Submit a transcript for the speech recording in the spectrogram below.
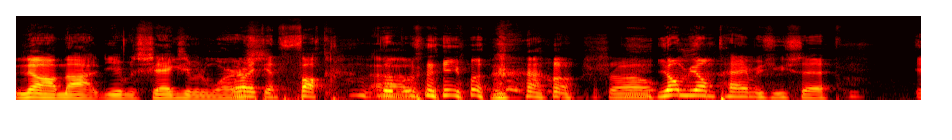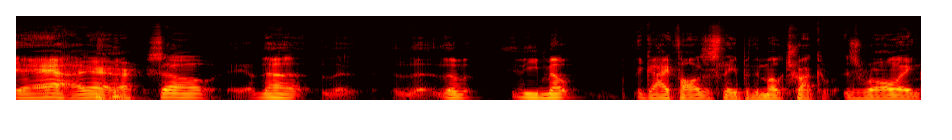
No, I'm not. Even Shag's even All worse. right then, fuck. Oh. Oh, so yum yum time, as you say. yeah, yeah. So the the the, the milk the guy falls asleep and the milk truck is rolling.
